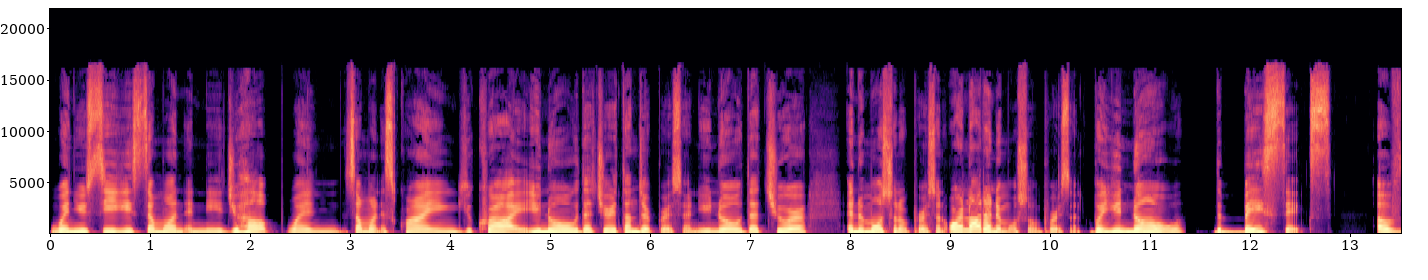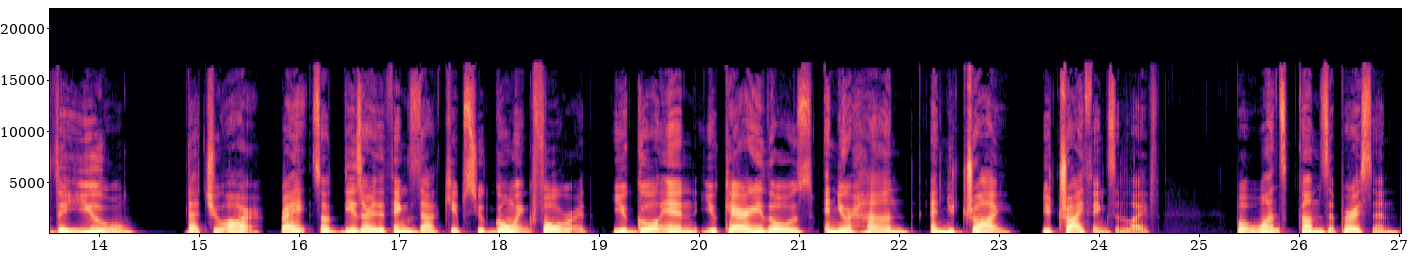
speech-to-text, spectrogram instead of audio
when you see someone in need, you help. When someone is crying, you cry. You know that you're a tender person. You know that you're an emotional person or not an emotional person, but you know the basics of the you that you are, right? So these are the things that keeps you going forward. You go in, you carry those in your hand and you try. You try things in life. But once comes a person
